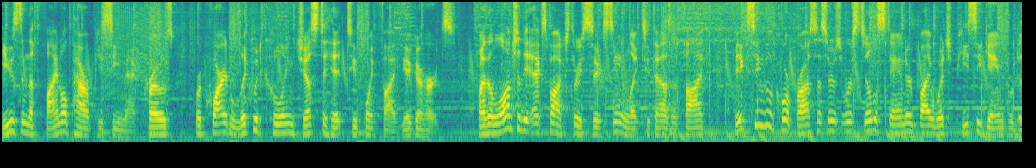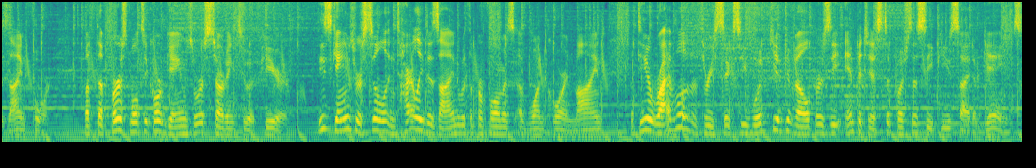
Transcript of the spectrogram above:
used in the final PowerPC Mac Pros, required liquid cooling just to hit 2.5 GHz. By the launch of the Xbox 360 in late 2005, big single-core processors were still the standard by which PC games were designed for, but the first multi-core games were starting to appear. These games were still entirely designed with the performance of one core in mind, but the arrival of the 360 would give developers the impetus to push the CPU side of games.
